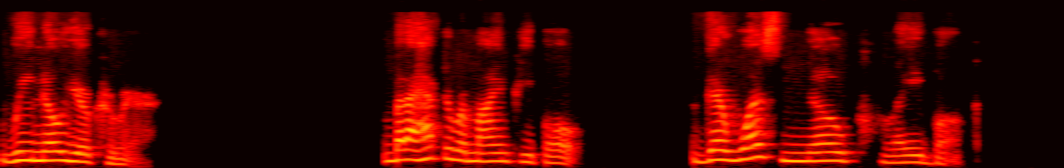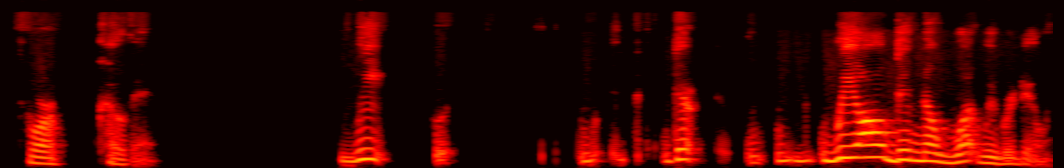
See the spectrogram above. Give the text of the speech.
We know your career. But I have to remind people there was no playbook for COVID we there we all didn't know what we were doing.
